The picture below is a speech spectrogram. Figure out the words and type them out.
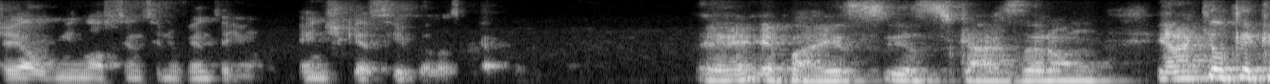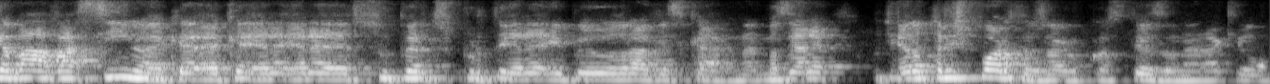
GL de 1991. É inesquecível esse carro. É, epá, esses, esses carros eram. Era aquele que acabava assim, não é? Era, era super desportivo. Eu adorava esse carro, é? mas era, era três portas, não é? com certeza, não era aquele.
